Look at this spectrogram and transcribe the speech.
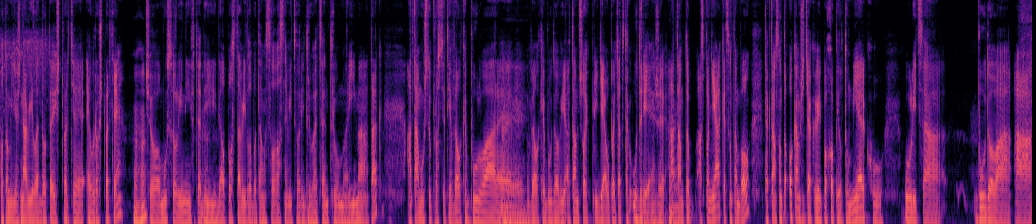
potom ideš na výlet do tej štvrte, Euroštvrte, uh-huh. čo Mussolini vtedy uh-huh. dal postaviť, lebo tam chcel vlastne vytvoriť druhé centrum Ríma a tak a tam už sú proste tie veľké bulváre, Hej. veľké budovy a tam človek príde a úplne ťa to tak udrie, že a tam to, aspoň ja, keď som tam bol, tak tam som to okamžite ako keby pochopil, tú mierku, ulica, budova a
